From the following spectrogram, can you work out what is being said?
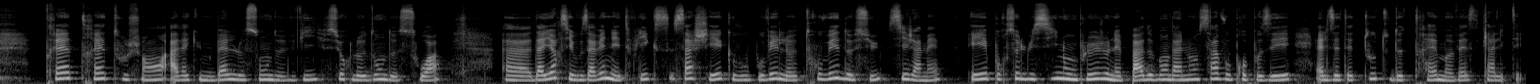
très très touchant, avec une belle leçon de vie sur le don de soi. Euh, d'ailleurs, si vous avez Netflix, sachez que vous pouvez le trouver dessus, si jamais. Et pour celui-ci non plus, je n'ai pas de bande-annonce à vous proposer, elles étaient toutes de très mauvaise qualité.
